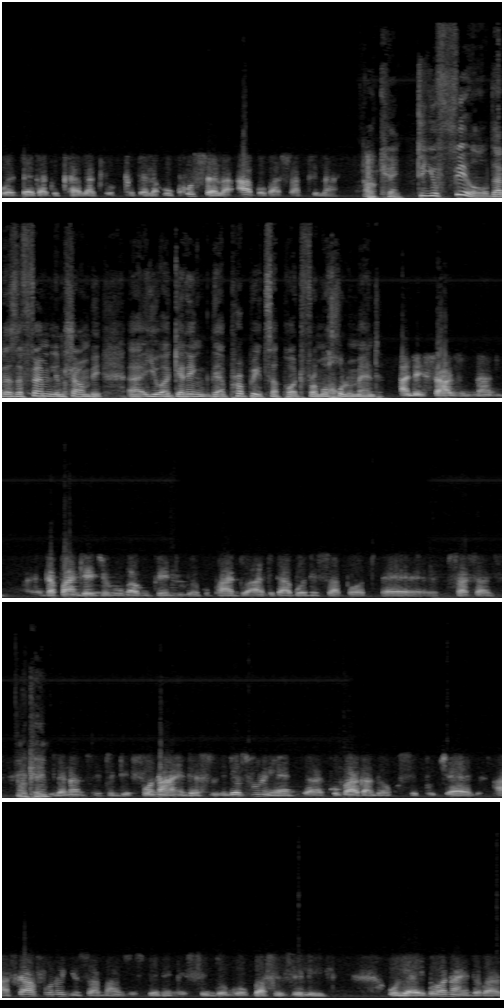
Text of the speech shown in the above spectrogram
webeka kwikhaya lakhe lokugqibela ukhusela abo basaphilayo. Okay. Do you feel that as a family, Mhlambi, uh, you are getting the appropriate support from Uhulument? andisazi mna ngaphandle nje ukuba kuphendulwe kuphandwa andikaboni support eh msasazi. Okay. yilena ndisithi ndifuna into esi- into esifuna uyenza kuba kaloku sibhujele. Asikafuni unyusa amazwi sibe nemisindo ngokuba sizilile. Uyayibona into yoba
